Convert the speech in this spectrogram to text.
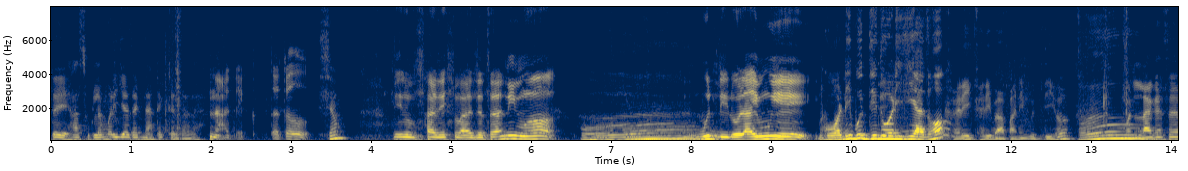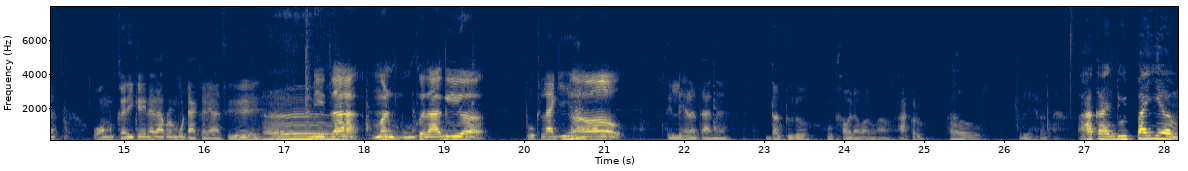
તે હા શુક્લા મરી ગયા હતા નાટક કરતા હતા. નાટક તો તો શમ? પેલું ફરેશવાર જતા ની મો. બુદ્ધિ દોડાઈ એ. ગોડી બુદ્ધિ દોડી ગયા તો ખરી ખરી બાપાની બુદ્ધિ હો. મને લાગે છે ઓમ કરી કરીને આપણે મોટા કર્યા છે. નીતા મન ભૂખ લાગી હે. ભૂખ લાગી હે? તે લેહરા તાને ધતુરો હું ખવડાવવાનું આ આકડું હવ. લેહરતા. તા આ કાઈ દૂધ પાઈએ એમ.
